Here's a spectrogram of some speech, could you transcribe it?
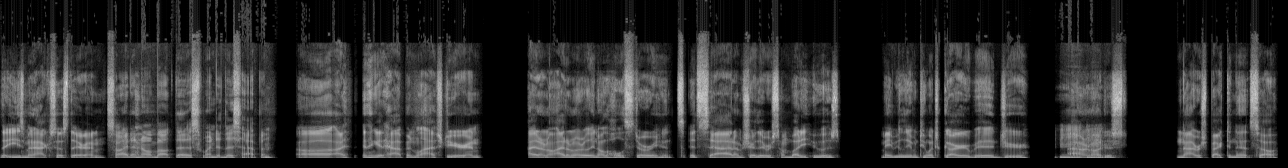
the easement access there, and so I didn't know about this. When did this happen? uh, I I think it happened last year, and I don't know. I don't really know the whole story, and it's it's sad. I'm sure there was somebody who was maybe leaving too much garbage, or I don't know, Mhm. just not respecting it. So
